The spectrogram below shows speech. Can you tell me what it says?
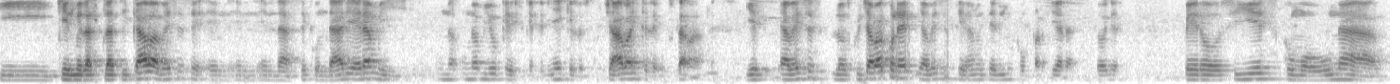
y quien me las platicaba a veces en, en, la secundaria era mi, un amigo que, que, tenía y que lo escuchaba y que le gustaba. Y a veces lo escuchaba con él y a veces que realmente él me compartía las historias. Pero sí es como una,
